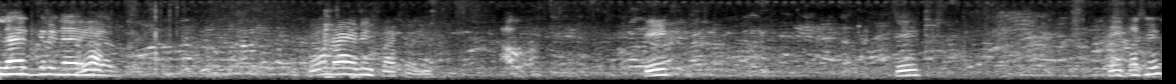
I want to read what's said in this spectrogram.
લાઈટ કરીને ફોન આવે નહીં પાછો તે? તે? પછી?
